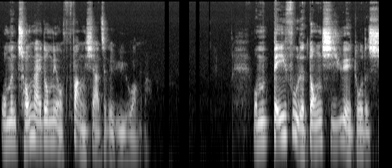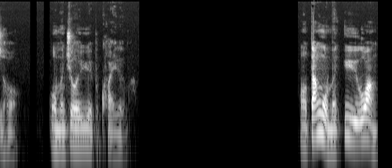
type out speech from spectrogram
我们从来都没有放下这个欲望嘛。我们背负的东西越多的时候，我们就会越不快乐嘛。哦，当我们欲望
